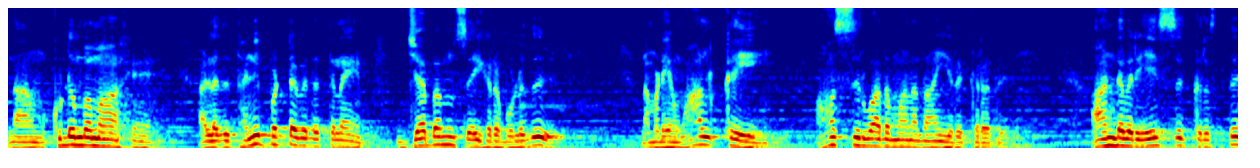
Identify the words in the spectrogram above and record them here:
நாம் குடும்பமாக அல்லது தனிப்பட்ட விதத்தில் ஜெபம் செய்கிற பொழுது நம்முடைய வாழ்க்கை ஆசீர்வாதமானதாக இருக்கிறது. ஆண்டவர் இயேசு கிறிஸ்து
